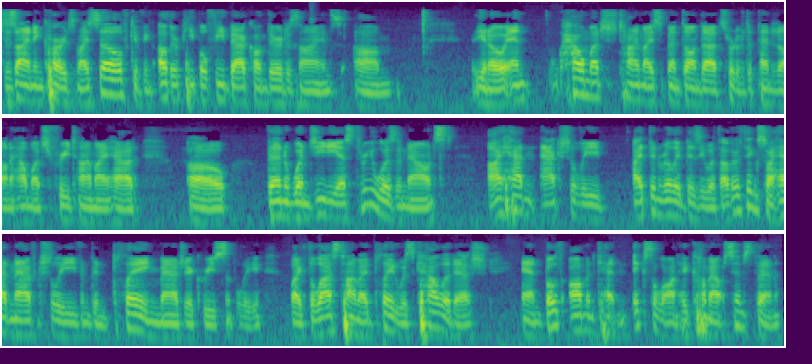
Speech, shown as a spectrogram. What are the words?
designing cards myself, giving other people feedback on their designs. Um, you know, and how much time I spent on that sort of depended on how much free time I had. Uh, then when GDS three was announced, I hadn't actually I'd been really busy with other things, so I hadn't actually even been playing Magic recently. Like the last time I'd played was Kaladesh, and both Amonkhet and Ixalan had come out since then.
